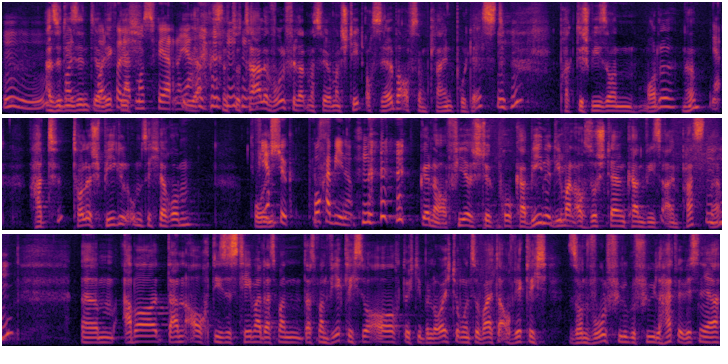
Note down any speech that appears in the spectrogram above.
Mhm. Also die Wohl, sind ja wirklich. Wohlfühlatmosphäre, ja. ja. Das ist eine totale Wohlfühlatmosphäre. Man steht auch selber auf so einem kleinen Podest, mhm. praktisch wie so ein Model. Ne? Ja. Hat tolle Spiegel um sich herum. Vier Stück pro Kabine. genau, vier Stück pro Kabine, die man auch so stellen kann, wie es einem passt. Ne? Ähm, aber dann auch dieses Thema, dass man, dass man wirklich so auch durch die Beleuchtung und so weiter auch wirklich so ein Wohlfühlgefühl hat. Wir wissen ja,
